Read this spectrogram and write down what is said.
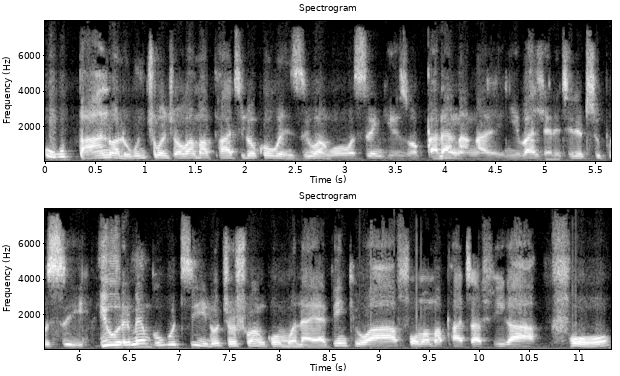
ukubhanwa lokuntshontshwa kwamaphathi lokho okwenziwa ngosengezo oqalanga ngebandla lethele triple C. You remember ukuthi lo Joshua Nkomo laye I think wafoma amaphathi afika 4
